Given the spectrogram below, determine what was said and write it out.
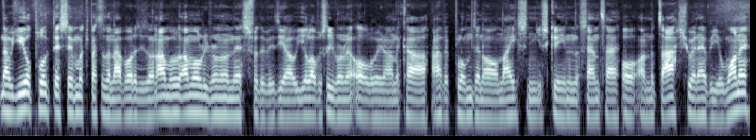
Now you'll plug this in much better than I've already done. I'm, I'm only running this for the video. You'll obviously run it all the way around the car and have it plumbed in all nice and your screen in the centre or on the dash wherever you want it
